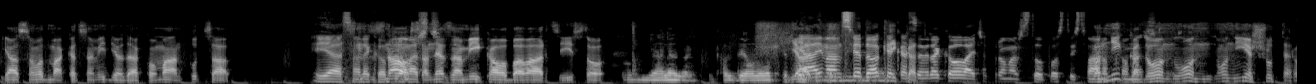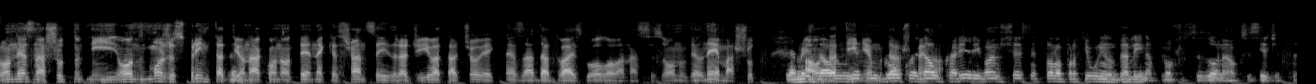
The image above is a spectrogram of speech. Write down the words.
ja sam odmah kad sam vidio da Koman puca, ja sam rekao Znao sam, ne znam, mi kao Bavarci isto. Ja ne znam gdje on uopće... Ja, ja imam svjedoke nikad, kad sam rekao ovaj će promaš 100% i stvarno on nikad, on, on, on, nije šuter, on ne zna šutnut, ni, on može sprintati onako ono te neke šanse izrađivati, a čovjek ne zna da 20 golova na sezonu, jer nema šut. Ja mislim da on ti njemu gol koji je dao u karijeri van 16 ono protiv Union Berlina prošle sezone, ako se sjećate.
